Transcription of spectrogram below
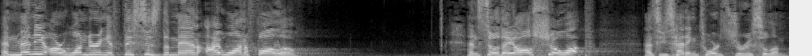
And many are wondering if this is the man I want to follow. And so they all show up as he's heading towards Jerusalem.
